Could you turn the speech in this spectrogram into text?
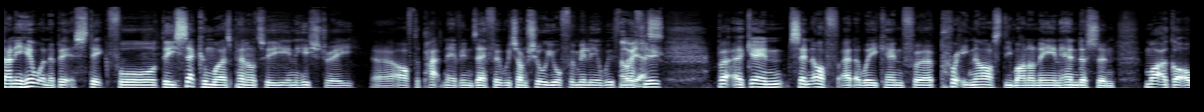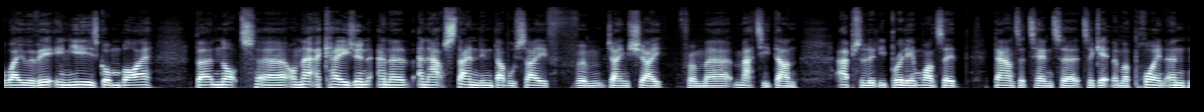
Danny Hylton a bit of stick for the second worst penalty in history uh, after Pat Nevin's effort, which I'm sure you're familiar with, Oh, Matthew. yes. But again, sent off at the weekend for a pretty nasty one on Ian Henderson. Might have got away with it in years gone by, but not uh, on that occasion. And a, an outstanding double save from James Shea from uh, Matty Done. Absolutely brilliant once they're down to 10 to, to get them a point. And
